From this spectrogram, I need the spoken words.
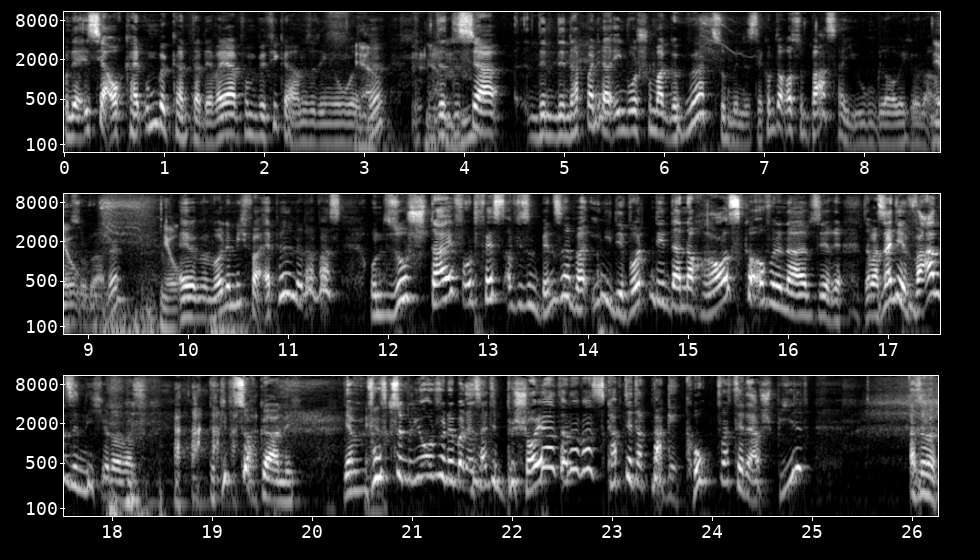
Und er ist ja auch kein Unbekannter. Der war ja vom Benfica, haben sie den geholt. Ja. Ne? Das ist ja, den, den hat man ja irgendwo schon mal gehört zumindest. Der kommt doch aus der Barca-Jugend, glaube ich, oder auch sogar. Ne? Äh, wollte mich veräppeln oder was? Und so steif und fest auf diesen Benzer Baini, die wollten den dann noch rauskaufen in der Halbserie. Sag mal, seid ihr wahnsinnig oder was? das gibt's doch gar nicht. Ja, 15 Millionen für den Mann, seid ihr bescheuert oder was? Habt ihr das mal geguckt, was der da spielt? Also,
